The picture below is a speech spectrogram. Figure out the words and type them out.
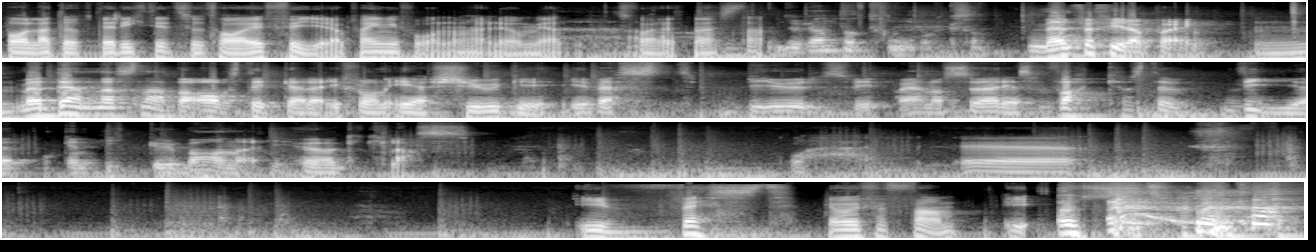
bollat upp det riktigt så tar jag ju fyra poäng ifrån honom här nu om jag svarar rätt nästa. Du kan ta två också. Men för fyra poäng. Mm. Med denna snabba avstickare ifrån E20 i väst bjuds vi på en av Sveriges vackraste vyer och en hickorybana i hög klass. Här. Eh... I väst? Jag var ju för fan i öst.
